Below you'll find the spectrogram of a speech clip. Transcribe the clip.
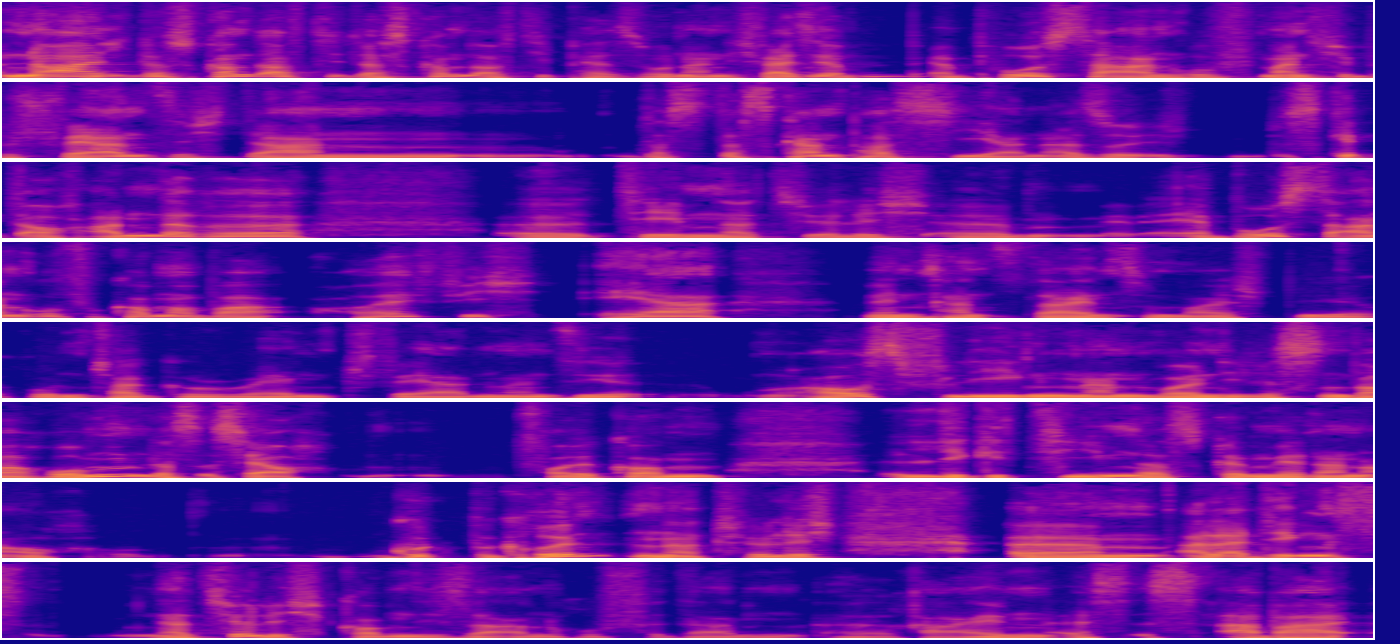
Nein, das kommt auf die, das kommt auf die Person an. Ich weiß nicht, ob erboster Anruf, manche beschweren sich dann. Das, das kann passieren. Also es gibt auch andere äh, Themen natürlich. Ähm, erboste Anrufe kommen aber häufig eher, wenn Kanzleien zum Beispiel runtergerankt werden, wenn sie rausfliegen, dann wollen die wissen, warum. Das ist ja auch vollkommen legitim. Das können wir dann auch gut begründen natürlich. Ähm, allerdings, natürlich kommen diese Anrufe dann äh, rein. Es ist aber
